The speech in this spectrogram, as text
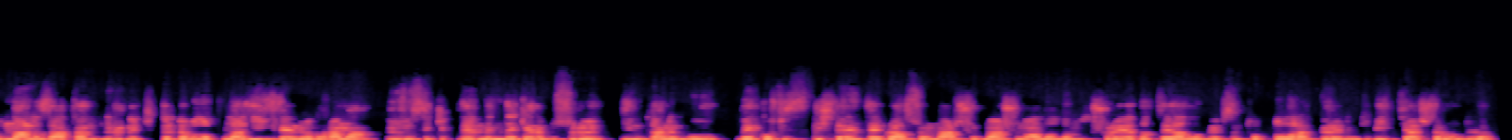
Bunlarla zaten ürün ekipleri, developerlar ilgileniyorlar ama business ekiplerinin de gene bir sürü hani bu back office işte entegrasyonlar şuradan şunu alalım, şuraya datayı alalım, hepsini toplu olarak görelim gibi ihtiyaçları oluyor.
